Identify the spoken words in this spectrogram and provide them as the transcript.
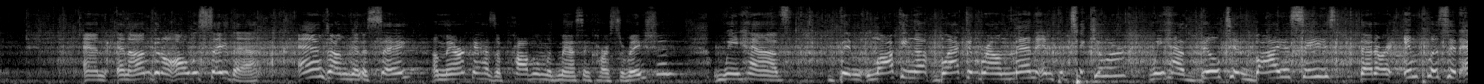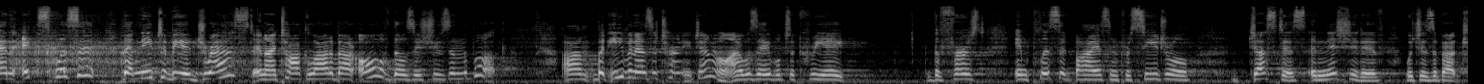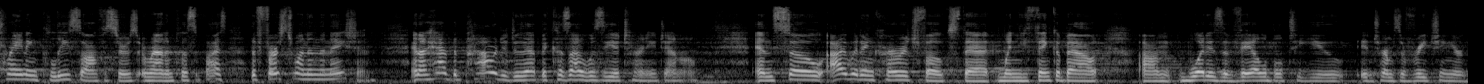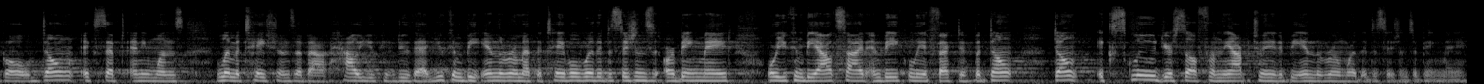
And, and I'm going to always say that. And I'm going to say America has a problem with mass incarceration. We have been locking up black and brown men in particular. We have built in biases that are implicit and explicit that need to be addressed. And I talk a lot about all of those issues in the book. Um, but even as Attorney General, I was able to create the first implicit bias and procedural Justice initiative, which is about training police officers around implicit bias, the first one in the nation. And I had the power to do that because I was the Attorney General. And so I would encourage folks that when you think about um, what is available to you in terms of reaching your goal, don't accept anyone's limitations about how you can do that. You can be in the room at the table where the decisions are being made, or you can be outside and be equally effective, but don't don't exclude yourself from the opportunity to be in the room where the decisions are being made.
